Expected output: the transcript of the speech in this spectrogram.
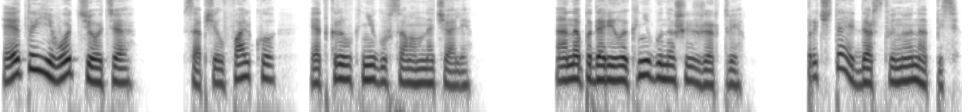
«Это его тетя», — сообщил Фалько и открыл книгу в самом начале. Она подарила книгу нашей жертве. Прочитает дарственную надпись.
